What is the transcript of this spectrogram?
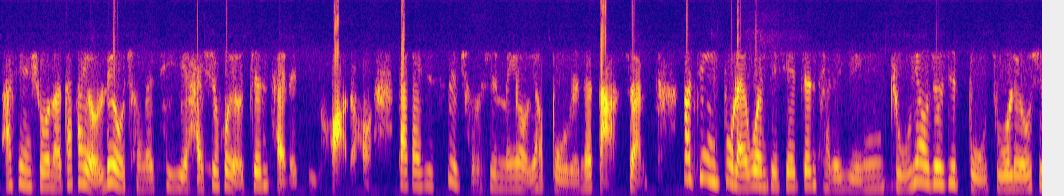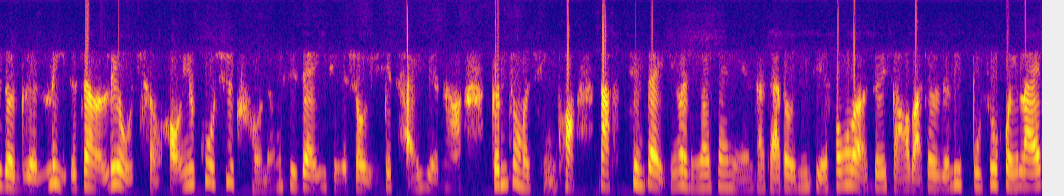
发现说呢，大概有六成的企业还是会有增财的计划的哈，大概是四成是没有要补人的打算。那进一步来问这些增财的原因，主要就是补足流失的人力，就占了六成哈，因为过去可能是在疫情的时候有一些裁员啊、更重的情况，那现在已经二零二三年，大家都已经解解封了，所以想要把这个人力补足回来。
